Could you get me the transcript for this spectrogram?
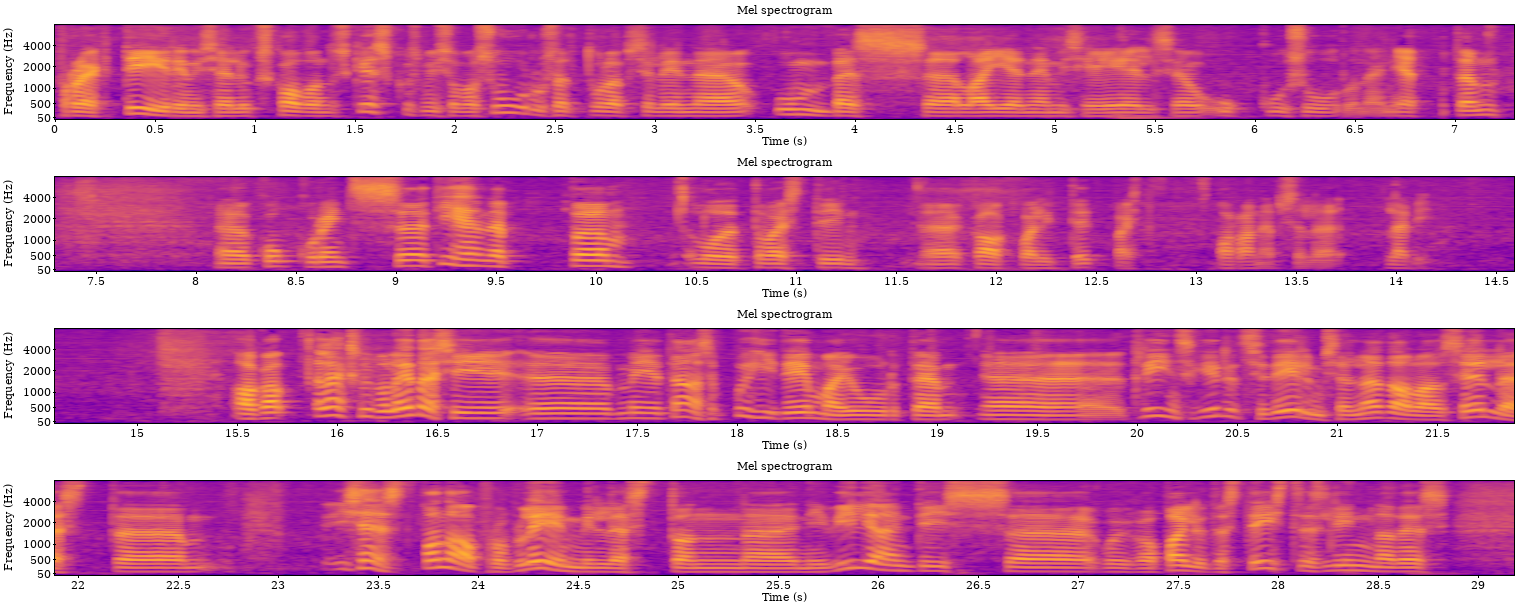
projekteerimisel üks kaubanduskeskus, mis oma suuruselt tuleb selline umbes laienemise eelse Uku suurune, nii et äh, konkurents tiheneb, loodetavasti äh, ka kvaliteet paistab, paraneb selle läbi. aga läheks võib-olla edasi äh, meie tänase põhiteema juurde. Triin, sa kirjutasid eelmisel nädalal sellest, iseenesest vana probleem, millest on nii Viljandis kui ka paljudes teistes linnades äh,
